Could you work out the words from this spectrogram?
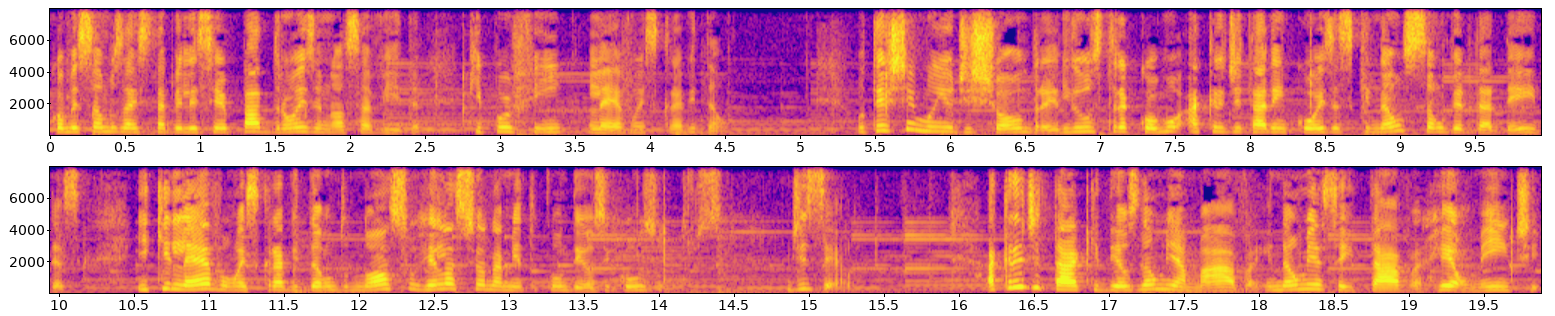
começamos a estabelecer padrões em nossa vida, que por fim levam à escravidão. O testemunho de Chondra ilustra como acreditar em coisas que não são verdadeiras e que levam à escravidão do nosso relacionamento com Deus e com os outros. Diz ela: Acreditar que Deus não me amava e não me aceitava realmente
